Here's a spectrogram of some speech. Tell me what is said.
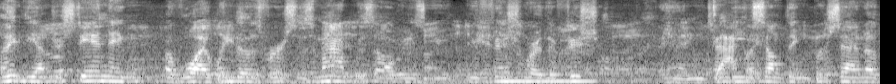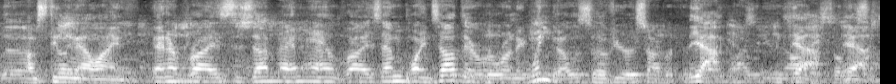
I think the understanding of why Windows versus Mac was always you, you fish where the fish are. And exactly. something percent of the I'm stealing that line. Enterprise enterprise endpoints out there were running Windows. So if you're a cyber yeah, yeah, yeah.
